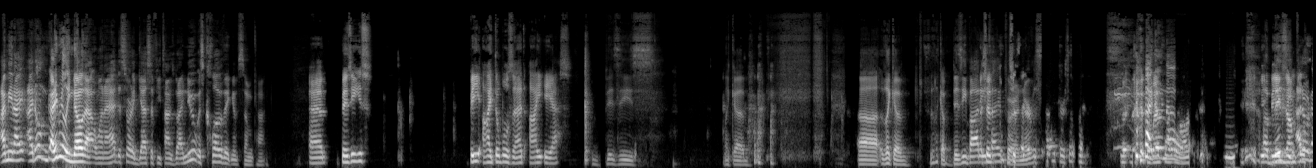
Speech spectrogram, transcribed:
I mean, I I don't I didn't really know that one. I had to sort of guess a few times, but I knew it was clothing of some kind. Um, Bizzies. B I double Z I E S. Busy's like a uh like a like a busybody a- type or a nervous type or something. The- the- the I don't know. The- A busy. I don't know.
